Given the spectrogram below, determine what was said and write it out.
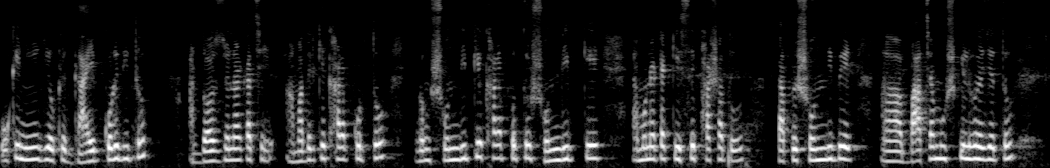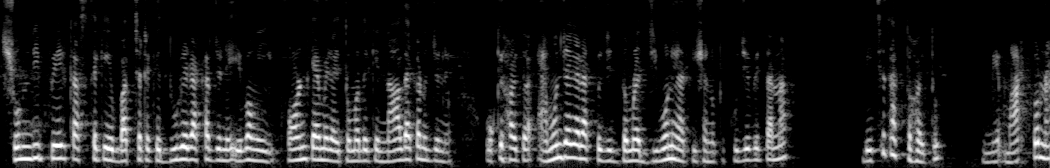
ওকে নিয়ে গিয়ে ওকে গায়েব করে দিত আর দশজনের কাছে আমাদেরকে খারাপ করতো এবং সন্দীপকে খারাপ করতো। সন্দীপকে এমন একটা কেসে ফাঁসাতো, তারপরে সন্দীপের বাঁচা মুশকিল হয়ে যেত। সন্দীপের কাছ থেকে বাচ্চাটাকে দূরে রাখার জন্য এবং এই ফ্রন্ট ক্যামেরায় তোমাদেরকে না দেখানোর জন্য ওকে হয়তো এমন জায়গায় রাখতো যে তোমরা জীবনে আর কিষাণুকে খুঁজে পেতা না। বেঁচে থাকতো হয়তো মারতো না,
